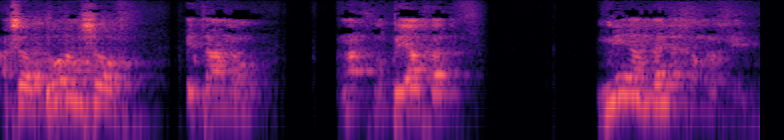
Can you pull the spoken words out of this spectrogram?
עכשיו בואו נחשוב איתנו, אנחנו ביחד, מי המלך המלכים?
